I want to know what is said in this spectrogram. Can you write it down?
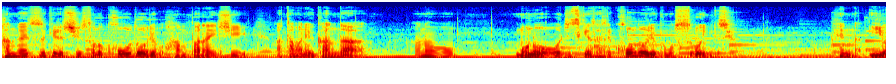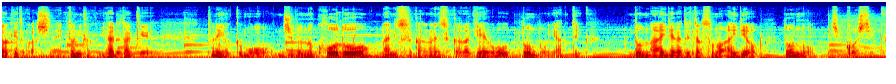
考え続けるし、その行動量も半端ないし、頭に浮かんだ、あの、ものを実現させる行動力もすごいんですよ。変な言い訳とかしない。とにかくやるだけ。とにかくもう自分の行動を何するか何するかだけをどんどんやっていく。どんなアイデアが出たらそのアイデアをどんどん実行していく。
